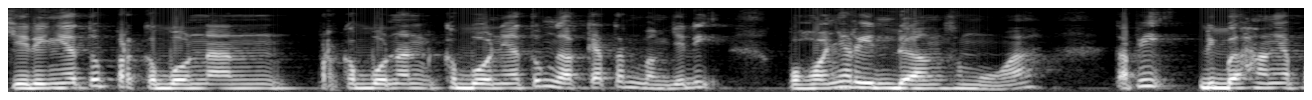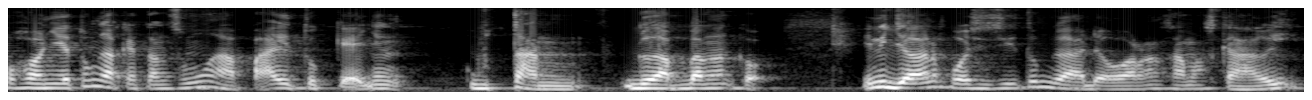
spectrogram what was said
kirinya tuh perkebunan perkebunan kebunnya tuh nggak kelihatan bang. Jadi pohonnya rindang semua, tapi di bahangnya pohonnya itu nggak kelihatan semua. Apa itu kayaknya hutan gelap banget kok. Ini jalan posisi itu nggak ada orang sama sekali,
